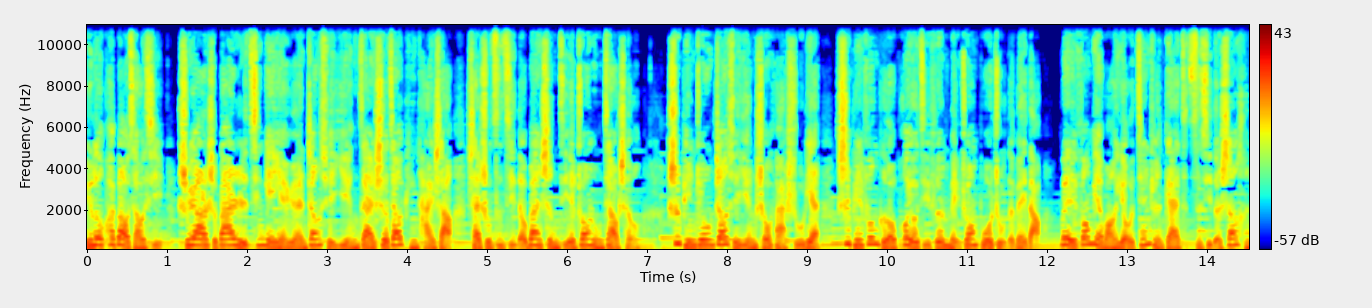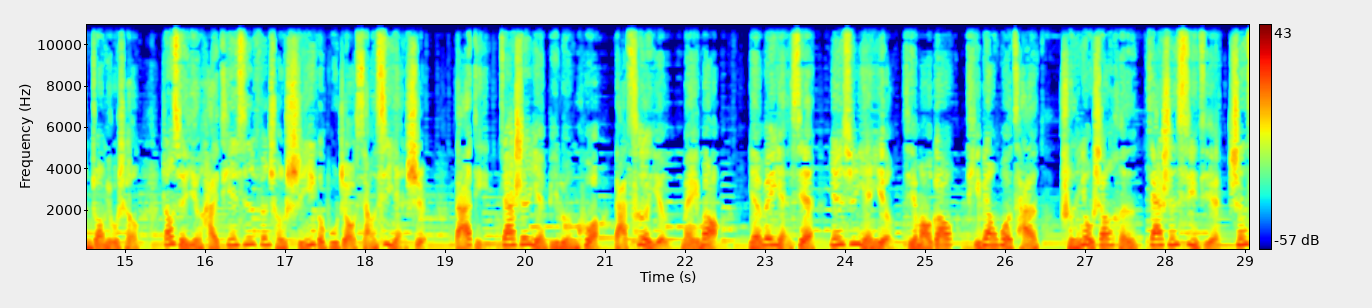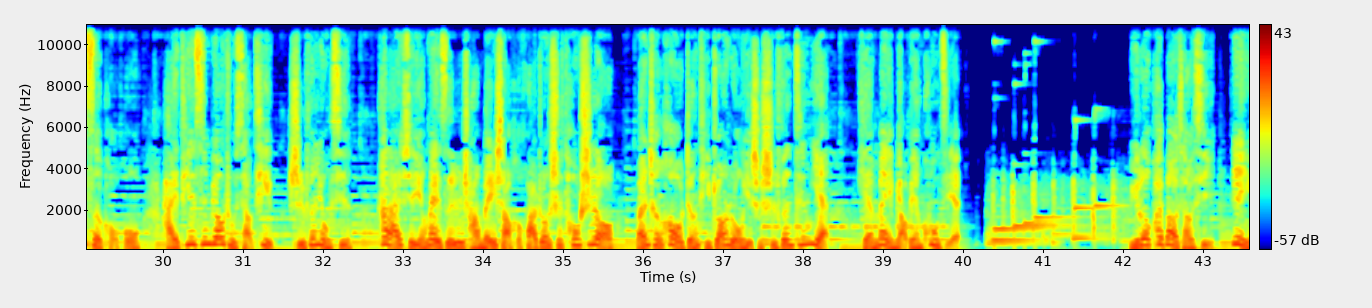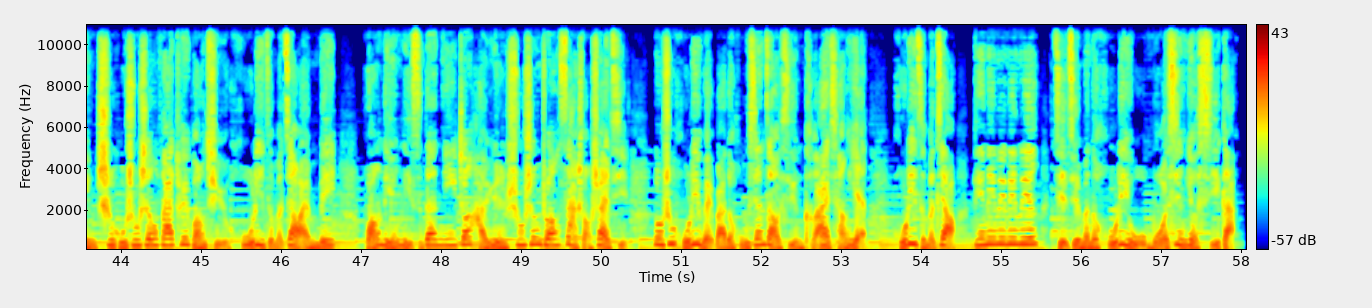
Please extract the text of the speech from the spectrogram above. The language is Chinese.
娱乐快报消息：十月二十八日，青年演员张雪迎在社交平台上晒出自己的万圣节妆容教程。视频中，张雪迎手法熟练，视频风格颇有几分美妆博主的味道。为方便网友精准 get 自己的伤痕妆流程，张雪迎还贴心分成十一个步骤详细演示：打底、加深眼鼻轮廓、打侧影、眉毛、眼尾眼线、烟熏眼影、睫毛膏、提亮卧蚕。唇釉伤痕，加深细节，深色口红，还贴心标注小 tip，十分用心。看来雪莹妹子日常没少和化妆师偷师哦。完成后，整体妆容也是十分惊艳，甜妹秒变酷姐。娱乐快报消息：电影《赤狐书生》发推广曲《狐狸怎么叫》MV，黄龄、李斯丹妮、张含韵书生装飒爽帅气，露出狐狸尾巴的狐仙造型，可爱抢眼。狐狸怎么叫？叮铃铃铃铃！姐姐们的狐狸舞魔性又喜感。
